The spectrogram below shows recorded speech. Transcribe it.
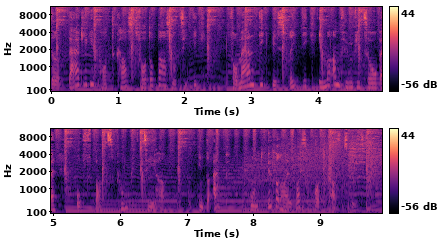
der tägliche Podcast von der Basel Zeitung. Von Montag bis Freitag immer am 5 Uhr auf batz.ch. In der App und überall, was Podcasts gibt.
